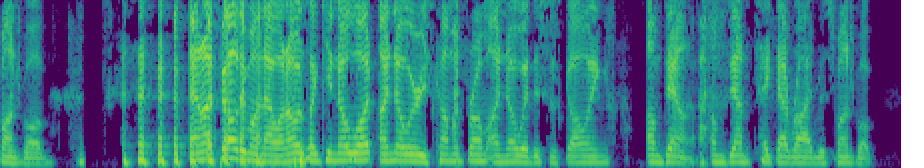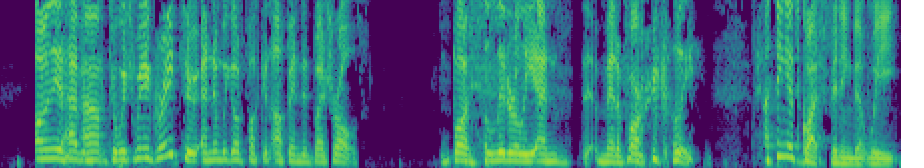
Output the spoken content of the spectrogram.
SpongeBob." And I felt him on that one. I was like, "You know what? I know where he's coming from. I know where this is going. I'm down. I'm down to take that ride with SpongeBob." Only to have him, Um, to which we agreed to, and then we got fucking upended by trolls, both literally and metaphorically. I think it's quite fitting that we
